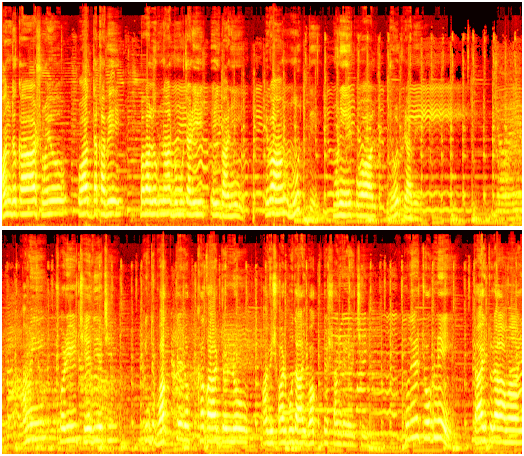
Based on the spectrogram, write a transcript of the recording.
অন্ধকার সময়ও পথ দেখাবে বাবা লোকনাথ ব্রহ্মচারীর এই বাণী এবং মুহূর্তে মনের পল জোর ফেরাবে। আমি শরীর ছেড়ে দিয়েছি, কিন্তু ভক্তের রক্ষা করার জন্য আমি সর্বদাই ভক্তের সঙ্গে রয়েছি। তোদের চোখ নেই, তাই তোরা আমায়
